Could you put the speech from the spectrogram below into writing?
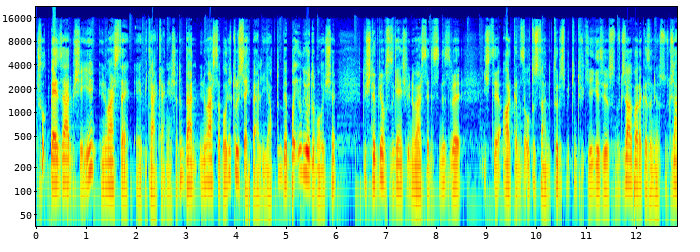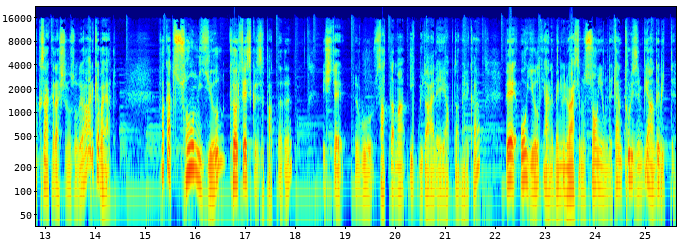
Çok benzer bir şeyi üniversite e, biterken yaşadım. Ben üniversite boyunca turist rehberliği yaptım ve bayılıyordum o işe. Düşünebiliyor musunuz? Genç bir üniversitedesiniz ve işte arkanızda 30 tane turist bütün Türkiye'yi geziyorsunuz. Güzel para kazanıyorsunuz. Güzel kız arkadaşlarınız oluyor. Harika bir hayat. Fakat son yıl Körfez krizi patladı. İşte bu satlama ilk müdahaleyi yaptı Amerika. Ve o yıl yani benim üniversitemin son yılındayken turizm bir anda bitti.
